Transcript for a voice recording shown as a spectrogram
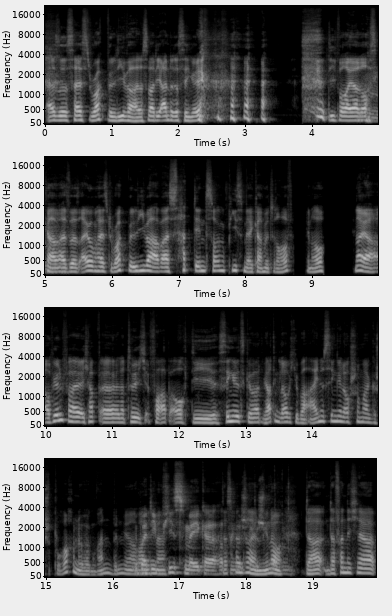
Also, es heißt Rock Believer, das war die andere Single. die vorher hm. rauskam. Also, das Album heißt Rock Believer, aber es hat den Song Peacemaker mit drauf. Genau. Naja, auf jeden Fall, ich habe äh, natürlich vorab auch die Singles gehört. Wir hatten, glaube ich, über eine Single auch schon mal gesprochen irgendwann. Bin mir über die mehr, Peacemaker hatten Das kann sein, genau. Da, da fand ich ja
